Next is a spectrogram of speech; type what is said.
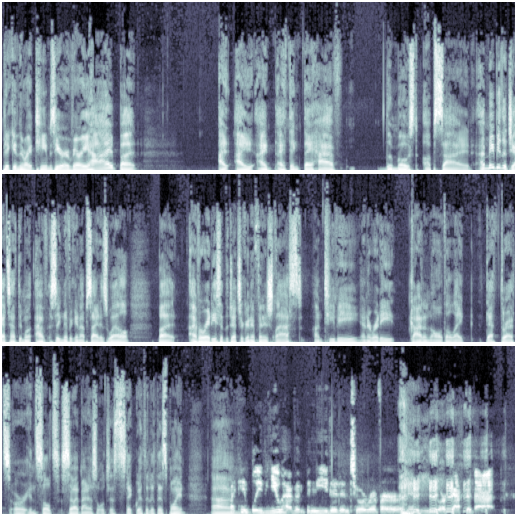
picking the right teams here are very high, but I I I, I think they have the most upside. And maybe the Jets have the mo- have significant upside as well, but I've already said the Jets are going to finish last on TV and already gotten all the like death threats or insults, so I might as well just stick with it at this point. Um, I can't believe you haven't been yeeted into a river in New York after that.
